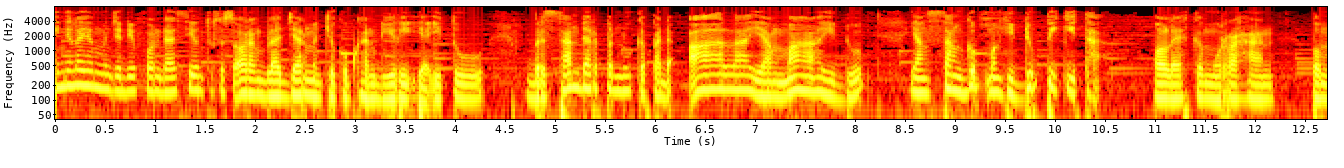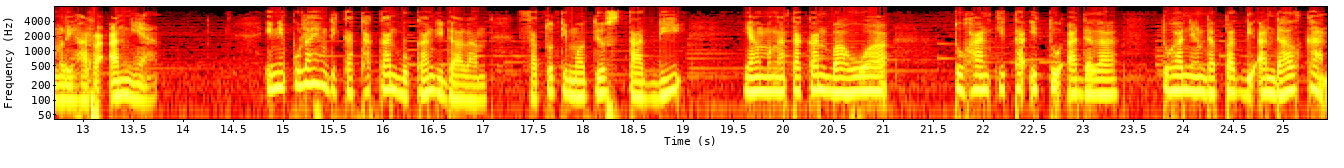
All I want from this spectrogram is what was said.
Inilah yang menjadi fondasi untuk seseorang belajar mencukupkan diri yaitu bersandar penuh kepada Allah yang maha hidup, yang sanggup menghidupi kita oleh kemurahan pemeliharaannya. Ini pula yang dikatakan bukan di dalam 1 Timotius tadi yang mengatakan bahwa Tuhan kita itu adalah Tuhan yang dapat diandalkan.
